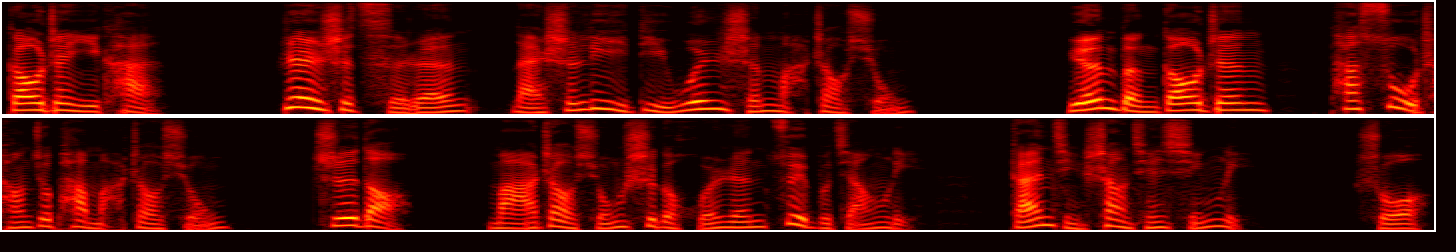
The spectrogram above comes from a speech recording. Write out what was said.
高真一看，认识此人乃是立地瘟神马兆雄。原本高真他素常就怕马兆雄，知道马兆雄是个浑人，最不讲理。赶紧上前行礼，说：“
